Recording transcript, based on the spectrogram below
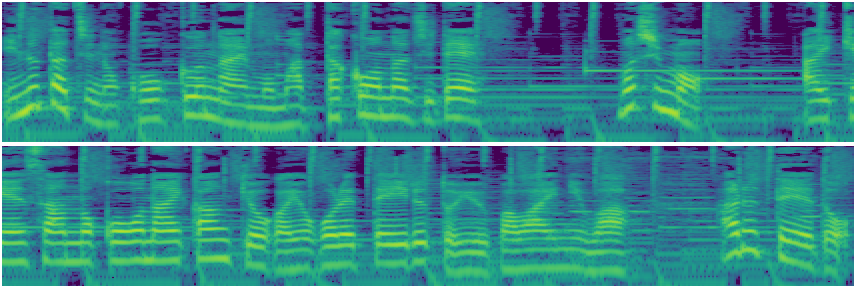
犬たちの口腔内も全く同じで、もしも愛犬さんの口内環境が汚れているという場合には、ある程度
